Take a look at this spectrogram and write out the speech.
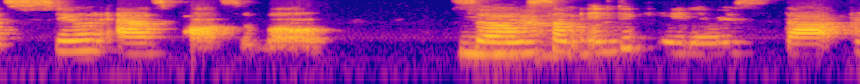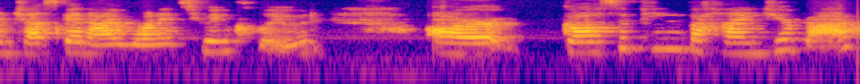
as soon as possible. So, Yeah. some indicators that Francesca and I wanted to include are gossiping behind your back,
